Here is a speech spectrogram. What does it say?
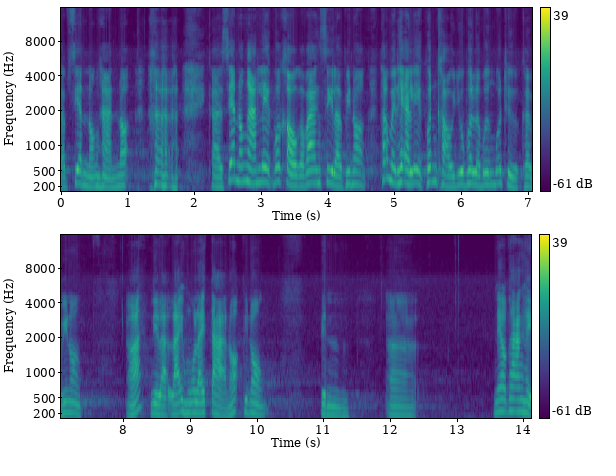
กับเสี้ยนน้องหานเนาะค่ะเสี้ยนน้องหานเลขว่าเขากับบ้างสิล่ะพี่น้อง ถ้าไม่แท้เลขเพิ่นเขาอยู่เพิ่นละเบิงบ่ถือค่ะพี่น้องอะนี่แหละหลายหูหลายตาเนาะพี่น้องเป็นอ่า แนวทางให้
